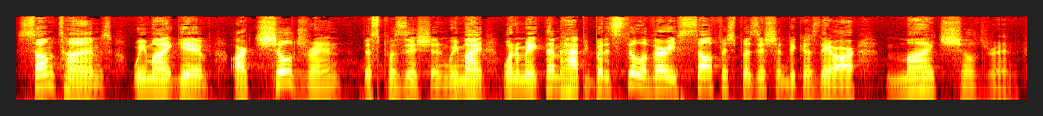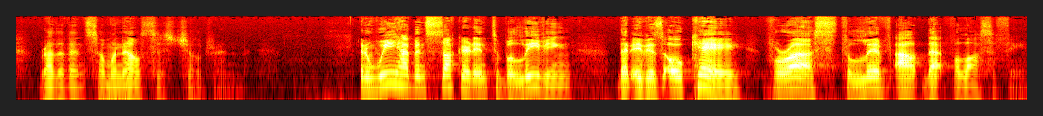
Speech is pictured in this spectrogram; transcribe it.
sometimes we might give our children this position. We might want to make them happy, but it's still a very selfish position because they are my children rather than someone else's children. And we have been suckered into believing that it is okay for us to live out that philosophy.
